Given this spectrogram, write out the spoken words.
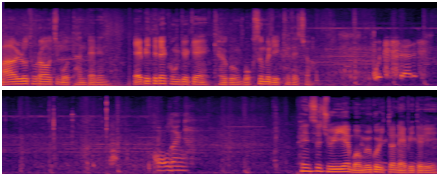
마을로 돌아오지 못한 벤은 애비들의 공격에 결국 목숨을 잃게 되죠. Holding. 펜스 주위에 머물고 있던 애비들이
